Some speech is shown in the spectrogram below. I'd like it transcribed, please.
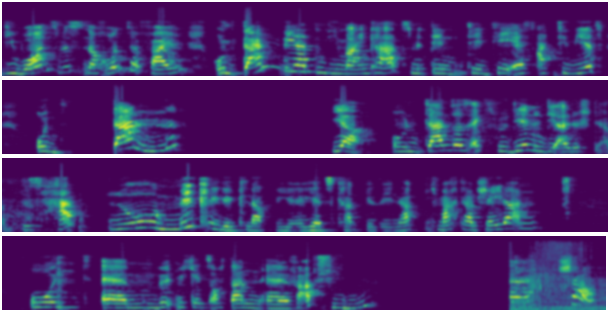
Die Wands müssten noch runterfallen und dann werden die Minecarts mit den TNTs aktiviert und dann, ja, und dann soll es explodieren und die alle sterben. Das hat so mittel geklappt, wie ihr jetzt gerade gesehen habt. Ich mache gerade Shader an und ähm, würde mich jetzt auch dann äh, verabschieden. Äh, ciao.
